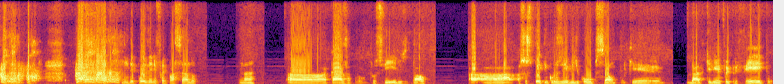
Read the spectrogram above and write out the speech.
e depois ele foi passando, né? A casa para os filhos e tal. A, a, suspeita, inclusive, de corrupção, porque, dado que ele foi prefeito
